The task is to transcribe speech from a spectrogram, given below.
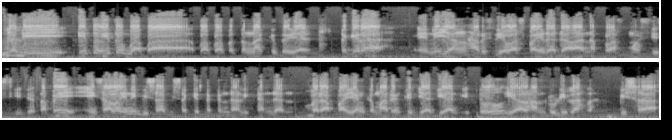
jadi itu itu bapak bapak peternak gitu ya. Saya kira ini yang harus diwaspadai adalah anaplasmosis gitu. Tapi insya Allah ini bisa bisa kita kendalikan. Dan berapa yang kemarin kejadian itu ya alhamdulillah lah bisa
